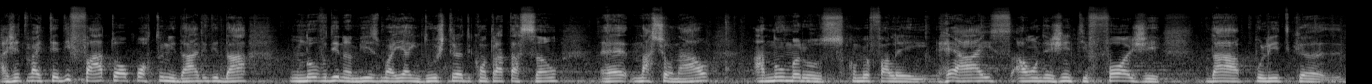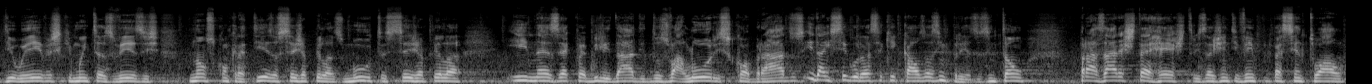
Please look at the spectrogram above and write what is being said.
a gente vai ter, de fato, a oportunidade de dar um novo dinamismo aí à indústria de contratação é, nacional, a números, como eu falei, reais, aonde a gente foge da política de waivers que muitas vezes não se concretiza, seja pelas multas, seja pela inexequabilidade dos valores cobrados e da insegurança que causa às empresas. Então, para as áreas terrestres, a gente vem para um percentual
